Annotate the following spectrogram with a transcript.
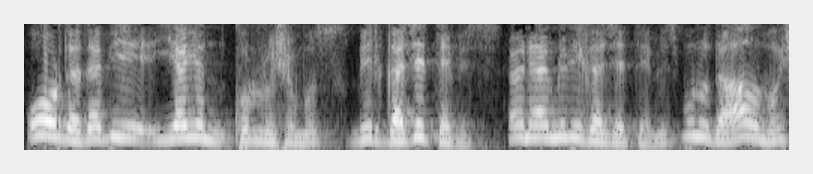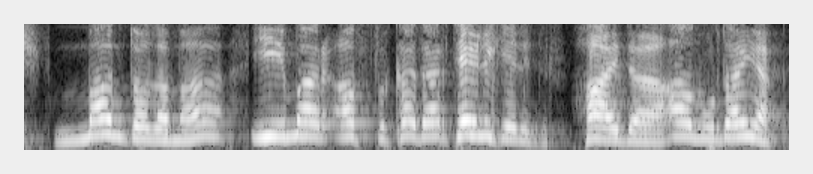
orada da bir yayın kuruluşumuz bir gazetemiz önemli bir gazetemiz bunu da almış mantolama imar affı kadar tehlikelidir. Hayda al buradan yak.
